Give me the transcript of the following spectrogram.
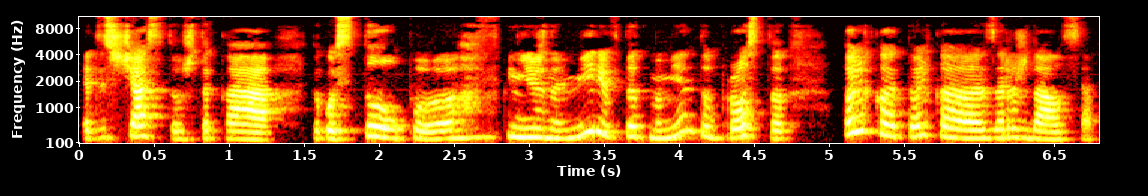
Это сейчас это уже такая, такой столб э, в книжном мире, в тот момент он просто только-только зарождался.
